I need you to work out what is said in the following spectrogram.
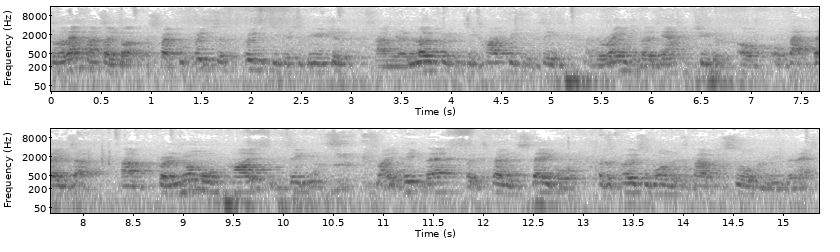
So on the left hand side, you've got a spectral frequency distribution, um, you know, low frequencies, high frequencies, and the range of those, the amplitude of, of, of that data. Um, for a normal hive, you see it's slightly peaked there, but it's fairly stable, as opposed to one that's about to swarm and leave the nest.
